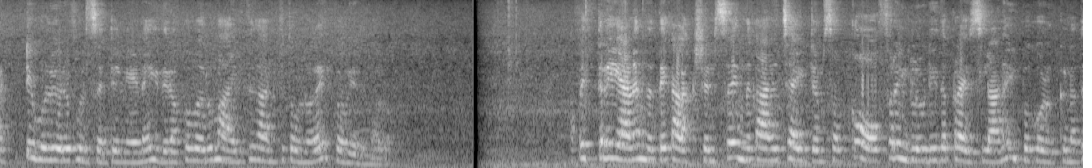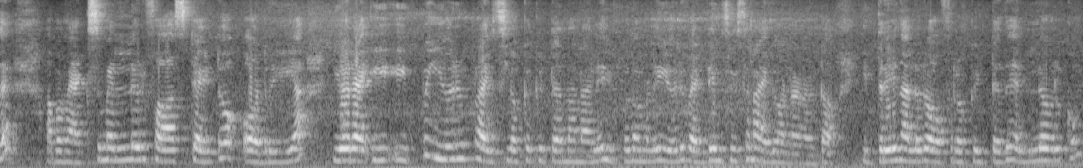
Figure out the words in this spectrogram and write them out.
അടിപൊളി ഒരു ഫുൾ സെറ്റ് തന്നെയാണ്. ഇതിനൊക്കെ വെറും ആയിരത്തി നാനൂറ്റി തൊണ്ണൂറ് ഇപ്പോൾ വരുന്നുള്ളൂ അപ്പൊ ഇത്രയാണ് ഇന്നത്തെ കളക്ഷൻസ് ഇന്ന് കാണിച്ച ഐറ്റംസ് ഒക്കെ ഓഫർ ഇൻക്ലൂഡ് ചെയ്ത പ്രൈസിലാണ് ഇപ്പോൾ കൊടുക്കുന്നത്. അപ്പൊ മാക്സിമം എല്ലാവരും ഫാസ്റ്റ് ആയിട്ട് ഓർഡർ ചെയ്യുക. ഈ ഒരു ഇപ്പൊ ഈ ഒരു പ്രൈസിലൊക്കെ കിട്ടുക എന്ന് പറഞ്ഞാൽ ഇപ്പൊ നമ്മൾ ഈ ഒരു വെഡിങ് സീസൺ ആയതുകൊണ്ടാണ് കേട്ടോ. ഇത്രയും നല്ലൊരു ഓഫറൊക്കെ ഇട്ടത്. എല്ലാവർക്കും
